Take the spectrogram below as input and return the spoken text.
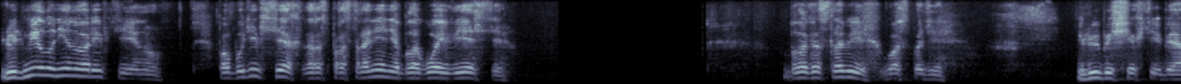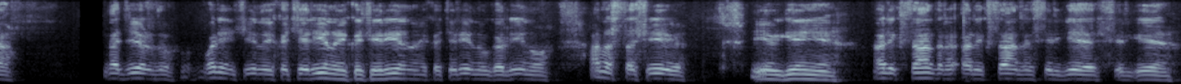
Людмилу Нину Аревтину. Побуди всех на распространение благой вести. Благослови, Господи, любящих Тебя, Надежду, Валентину, Екатерину, Екатерину, Екатерину, Галину, Анастасию, Евгения, Александра, Сергея, Сергея.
